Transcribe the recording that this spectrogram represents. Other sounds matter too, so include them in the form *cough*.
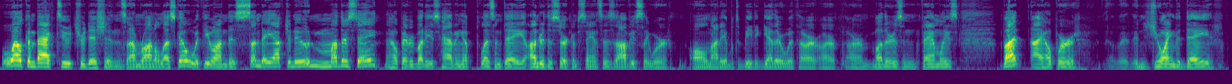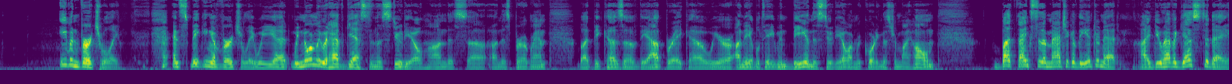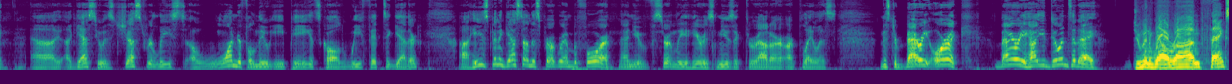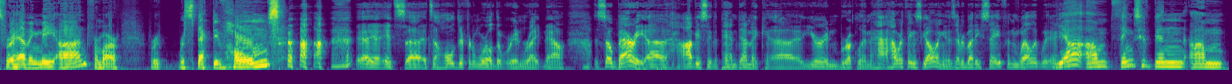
Welcome back to Traditions. I'm Ron Olesko with you on this Sunday afternoon, Mother's Day. I hope everybody's having a pleasant day under the circumstances. Obviously, we're all not able to be together with our, our, our mothers and families, but I hope we're enjoying the day, even virtually. *laughs* And speaking of virtually, we uh, we normally would have guests in the studio on this uh, on this program, but because of the outbreak, uh, we are unable to even be in the studio. I'm recording this from my home. But thanks to the magic of the internet, I do have a guest today. Uh, a guest who has just released a wonderful new EP. It's called We Fit Together. Uh, he's been a guest on this program before, and you've certainly hear his music throughout our, our playlist. Mr. Barry Oreck. Barry, how you doing today? Doing well, Ron. Thanks for having me on from our re- respective homes. *laughs* yeah, yeah, it's uh, it's a whole different world that we're in right now. So, Barry, uh, obviously the pandemic. Uh, you're in Brooklyn. How, how, are things going? Is everybody safe and well? Yeah, um, things have been um,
